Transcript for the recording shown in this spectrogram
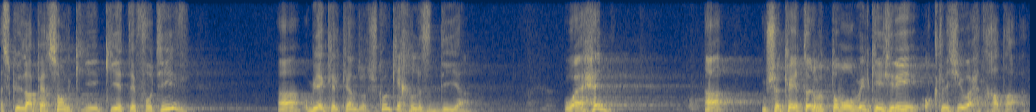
Est-ce que la personne qui, qui était fautive hein, ou bien quelqu'un d'autre شكون كيخلص الدية واحد ها مشى كيطير بالطوموبيل كيجري وقتل شي واحد خطأ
